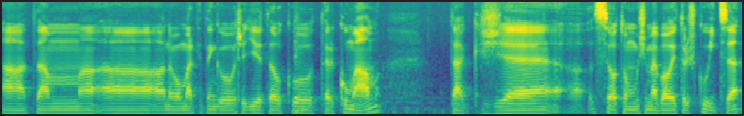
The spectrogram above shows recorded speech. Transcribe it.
a tam a, nebo marketingovou ředitelku Terku mám, takže se o tom můžeme bavit trošku více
